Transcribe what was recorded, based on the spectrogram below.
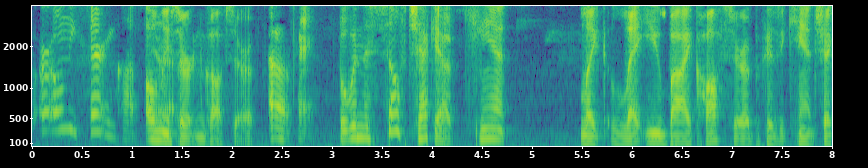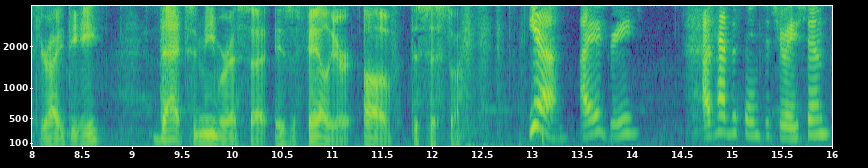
or only certain cough syrup? only certain cough syrup. Oh, okay. But when the self checkout can't like let you buy cough syrup because it can't check your ID, that to me, Marissa, is a failure of the system. Yeah, I agree. I've had the same situation.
